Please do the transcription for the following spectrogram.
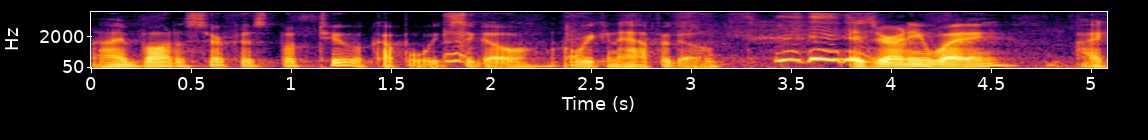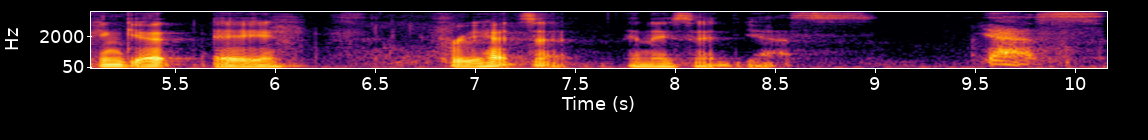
I bought a Surface Book 2 a couple weeks ago, a week and a half ago. Is there any way I can get a free headset? And they said, yes. Yes.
